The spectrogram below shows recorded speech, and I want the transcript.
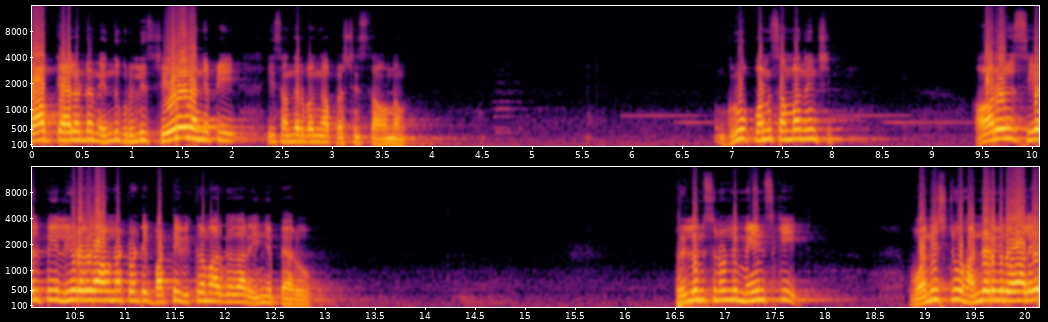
జాబ్ క్యాలెండర్ని ఎందుకు రిలీజ్ చేయలేదని చెప్పి ఈ సందర్భంగా ప్రశ్నిస్తూ ఉన్నాం గ్రూప్ వన్ సంబంధించి ఆ రోజు సిఎల్పి లీడర్గా ఉన్నటువంటి బట్టి విక్రమార్క గారు ఏం చెప్పారు? ప్రిలిమ్స్ నుండి మెయిన్స్కి వన్ ఇస్ టు హండ్రెడ్ విలువాలి.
